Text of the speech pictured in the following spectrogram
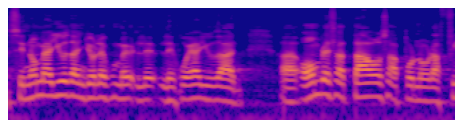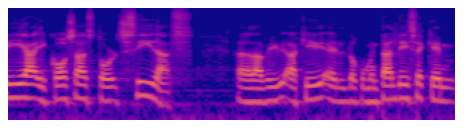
si no me ayudan, yo les, voy a ayudar. Uh, hombres atados a pornografía y cosas torcidas. Uh, aquí el documental dice que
